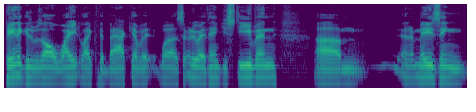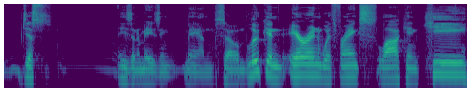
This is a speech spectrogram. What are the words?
paint it because it was all white like the back of it was. So anyway, thank you, Stephen. Um, an amazing, just he's an amazing man. So Luke and Aaron with Frank's Lock and Key.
